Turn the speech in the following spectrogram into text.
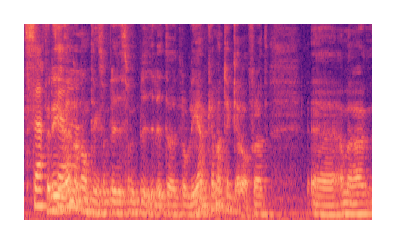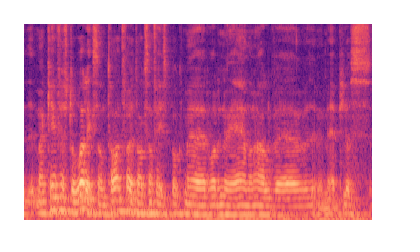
Så att, för det är ju ändå eh, någonting som blir, som blir lite av ett problem kan man tycka då. För att Eh, menar, man kan ju förstå, liksom, ta ett företag som Facebook med vad det nu är, en och en halv eh, plus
